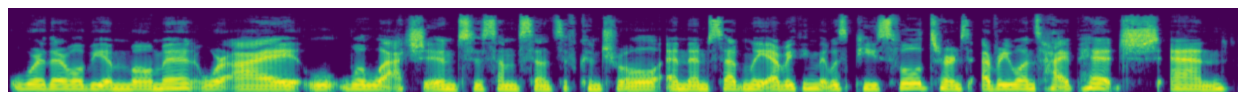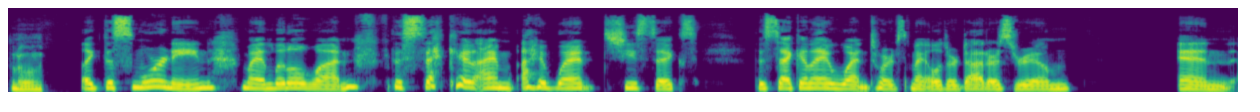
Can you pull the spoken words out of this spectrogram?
where there will be a moment where I l- will latch into some sense of control and then suddenly everything that was peaceful turns everyone's high pitched and oh. like this morning my little one the second I'm I went she's 6 the second I went towards my older daughter's room and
